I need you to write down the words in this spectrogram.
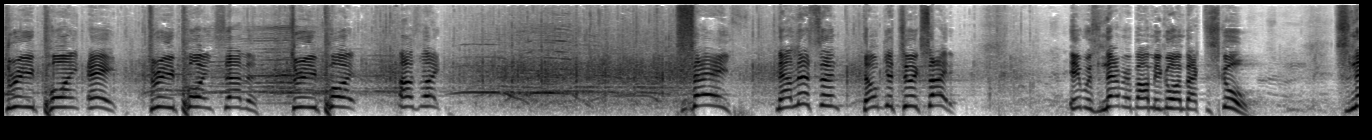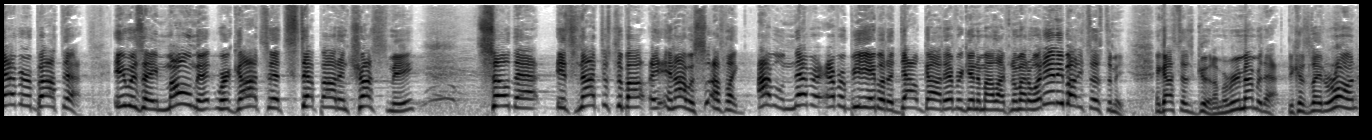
3.8, 3.7, 3. Point. I was like, faith. Now, listen, don't get too excited. It was never about me going back to school. It's never about that. It was a moment where God said, Step out and trust me, so that it's not just about, and I was, I was like, I will never ever be able to doubt God ever again in my life, no matter what anybody says to me. And God says, Good, I'm gonna remember that because later on,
